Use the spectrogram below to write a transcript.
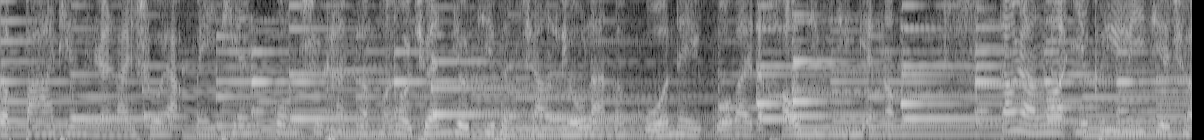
了八天的人来说呀，每天光是看看朋友圈，就基本上浏览了国内国外的好几个景点呢。当然了，也可以理解成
